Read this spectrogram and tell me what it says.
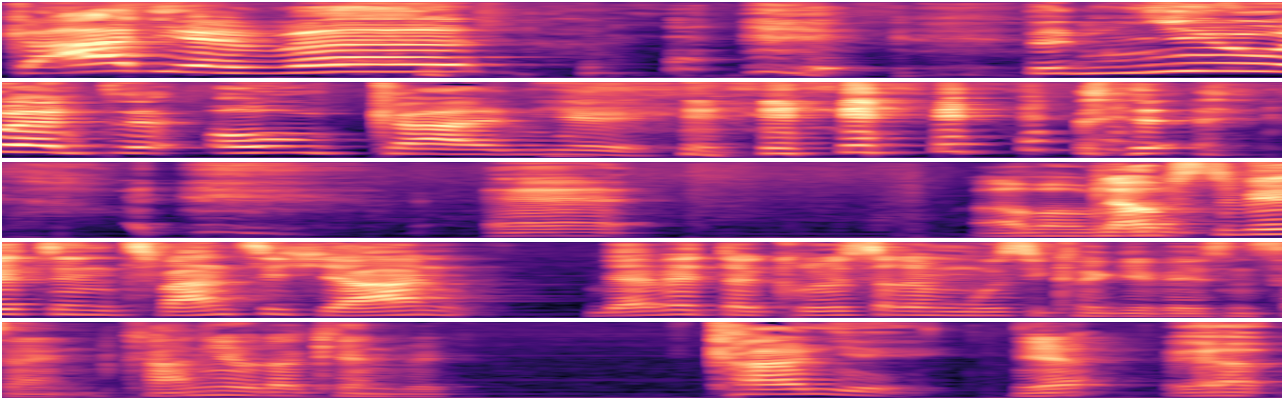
Kanye, man! The new and the old Kanye. Äh, Aber glaubst du, wird in 20 Jahren, wer wird der größere Musiker gewesen sein? Kanye oder Kendrick? Kanye. Ja? Ja,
